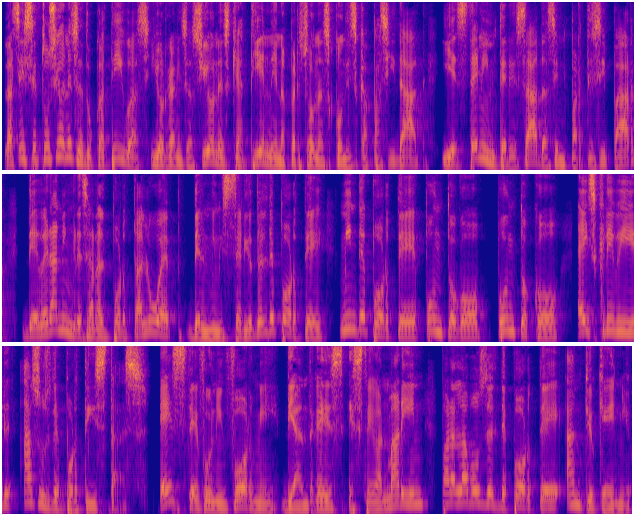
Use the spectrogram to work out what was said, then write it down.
Las instituciones educativas y organizaciones que atienden a personas con discapacidad y estén interesadas en participar deberán ingresar al portal web del Ministerio del Deporte, mindeporte.gov.co e inscribir a sus deportistas. Este fue un informe de Andrés Esteban Marín para la voz del deporte antioqueño.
